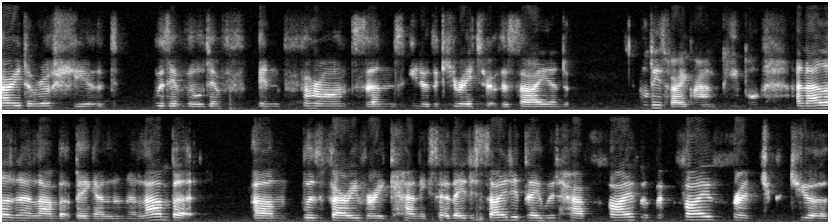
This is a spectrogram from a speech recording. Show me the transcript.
Marie de Rothschild was involved in in France, and you know the curator at Versailles, and all these very grand people, and Eleanor Lambert, being Eleanor Lambert, um, was very very canny. So they decided they would have five five French couture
